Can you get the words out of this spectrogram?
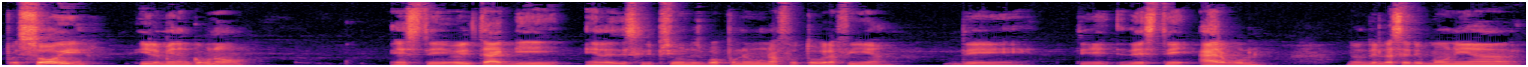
Pues hoy, y lo miran como no, este, ahorita aquí en la descripción les voy a poner una fotografía de, de, este árbol, donde la ceremonia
